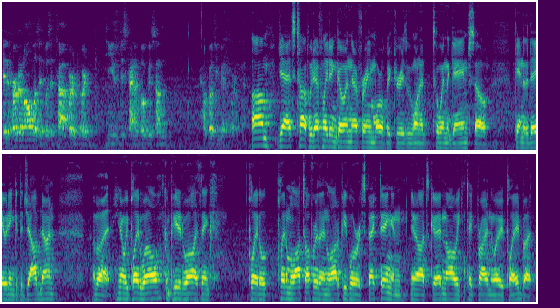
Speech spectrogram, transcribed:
did it hurt at all? Was it was it tough, or, or do you just kind of focus on how close you guys were? Um, yeah, it's tough. We definitely didn't go in there for any moral victories. We wanted to win the game, so at the end of the day, we didn't get the job done. But you know, we played well, competed well. I think played a, played them a lot tougher than a lot of people were expecting, and you know that's good and all. We can take pride in the way we played, but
